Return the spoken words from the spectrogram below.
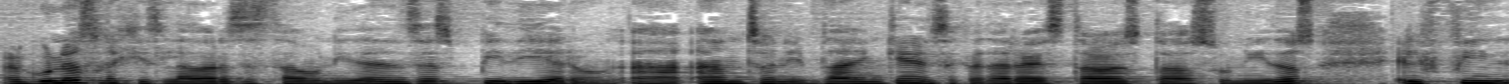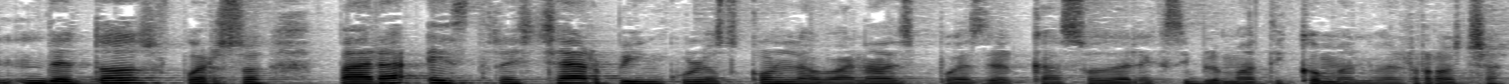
Algunos legisladores estadounidenses pidieron a Anthony Blinken, el secretario de Estado de Estados Unidos, el fin de todo esfuerzo para estrechar vínculos con La Habana después del caso del ex diplomático Manuel Rocha,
